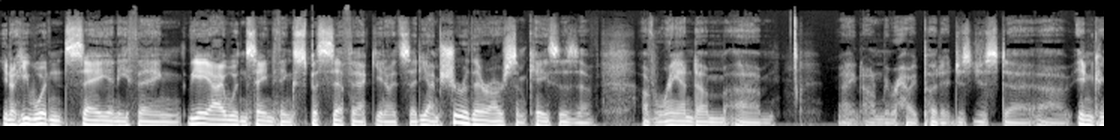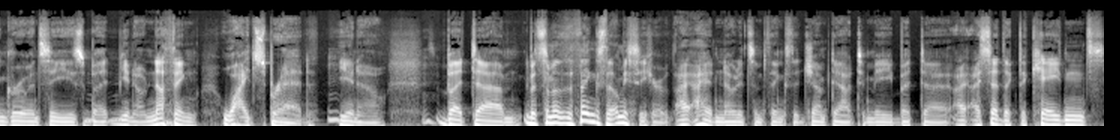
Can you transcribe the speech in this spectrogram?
you know, he wouldn't say anything, the AI wouldn't say anything specific. You know, it said, yeah, I'm sure there are some cases of, of random, um, I don't remember how he put it, just just uh, uh, incongruencies, but you know nothing widespread. You know, but um, but some of the things that let me see here, I, I had noted some things that jumped out to me, but uh, I, I said like the cadence.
